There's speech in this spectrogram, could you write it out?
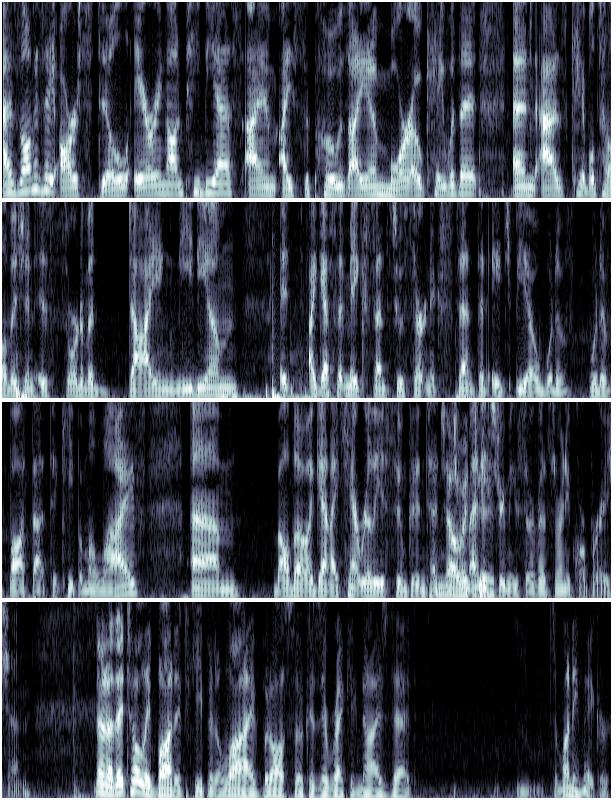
As long as they are still airing on PBS, I am. I suppose I am more okay with it. And as cable television is sort of a dying medium, it I guess it makes sense to a certain extent that HBO would have would have bought that to keep them alive. Um, although again, I can't really assume good intentions No, from any did. streaming service or any corporation. No, no, they totally bought it to keep it alive, but also because they recognize that it's a moneymaker.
